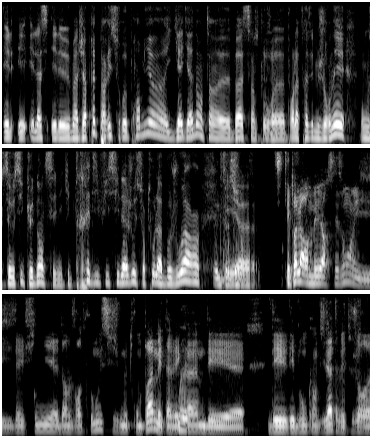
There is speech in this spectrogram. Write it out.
et, le, match après, Paris se reprend bien. Il gagne à Nantes, hein, basse hein, pour, euh, pour la 13e journée. On sait aussi que Nantes, c'est une équipe très difficile à jouer, surtout la Beaujoire. Hein. Euh, C'était pas leur meilleure saison. Ils avaient fini dans le ventre mou, si je me trompe pas, mais tu avais quand même des, euh, des, des, bons candidats. Tu avais toujours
